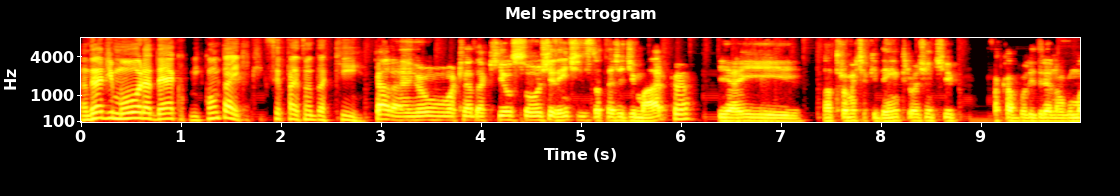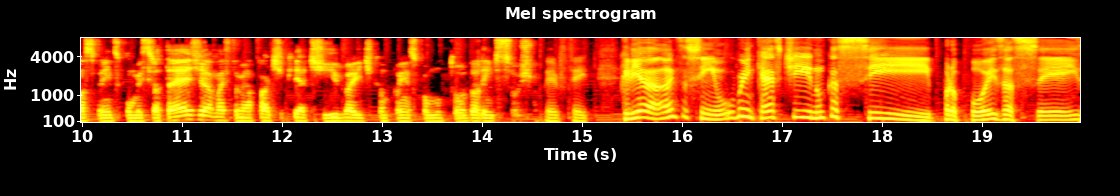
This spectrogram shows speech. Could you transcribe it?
André de Moura, Deco, me conta aí, o que, que, você faz daqui? Cara, eu aqui na daqui eu sou gerente de estratégia de marca, e aí, naturalmente aqui dentro, a gente acabou liderando algumas frentes como estratégia, mas também a parte criativa e de campanhas como um todo, além de social. Perfeito. Queria, antes assim, o Braincast nunca se propôs a ser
